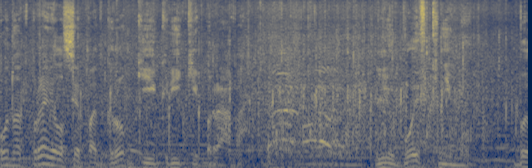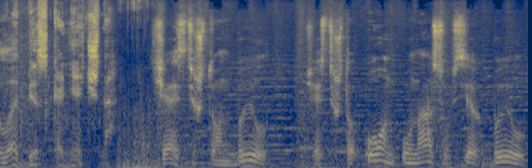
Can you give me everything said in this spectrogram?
он отправился под громкие крики «Браво!». Любовь к нему была бесконечна. Счастье, что он был, счастье, что он у нас у всех был,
